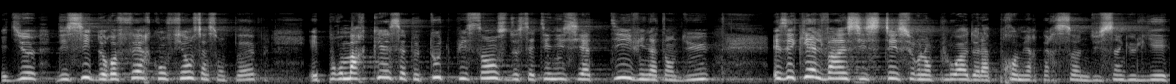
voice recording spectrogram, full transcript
Et Dieu décide de refaire confiance à son peuple, et pour marquer cette toute-puissance de cette initiative inattendue, Ézéchiel va insister sur l'emploi de la première personne du singulier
